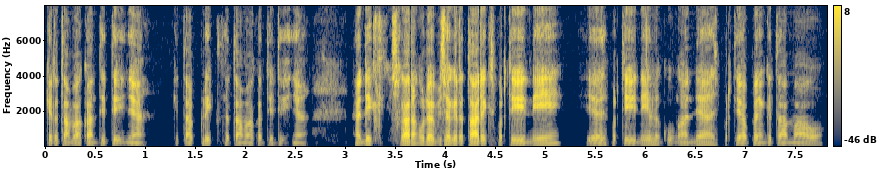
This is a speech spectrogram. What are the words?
kita tambahkan titiknya. Kita klik, kita tambahkan titiknya. Nah, ini sekarang udah bisa kita tarik seperti ini. Ya, seperti ini lingkungannya, seperti apa yang kita mau.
